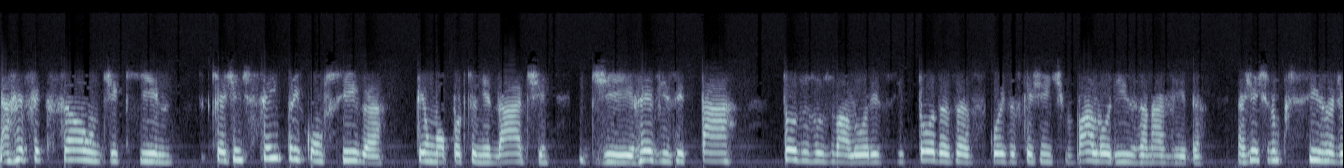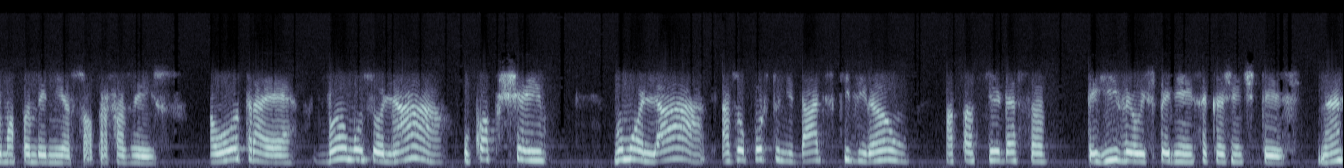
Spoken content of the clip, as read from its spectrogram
A reflexão de que, que a gente sempre consiga ter uma oportunidade de revisitar todos os valores e todas as coisas que a gente valoriza na vida. A gente não precisa de uma pandemia só para fazer isso. A outra é, vamos olhar o copo cheio, vamos olhar as oportunidades que virão a partir dessa terrível experiência que a gente teve, né?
